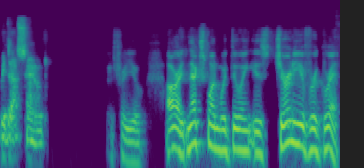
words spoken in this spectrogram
with that sound. Good for you. All right, next one we're doing is Journey of Regret.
